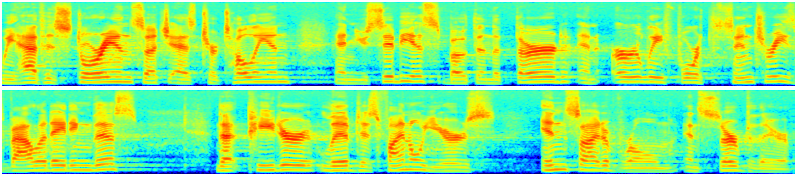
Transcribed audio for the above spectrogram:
We have historians such as Tertullian and Eusebius, both in the third and early fourth centuries, validating this that Peter lived his final years inside of Rome and served there.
